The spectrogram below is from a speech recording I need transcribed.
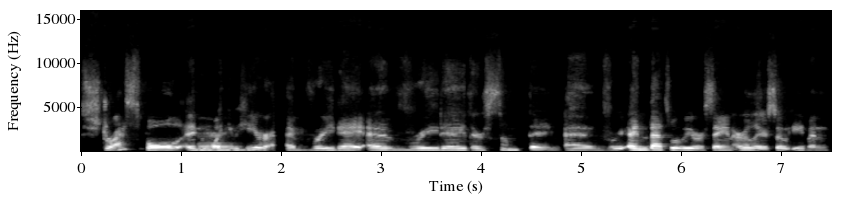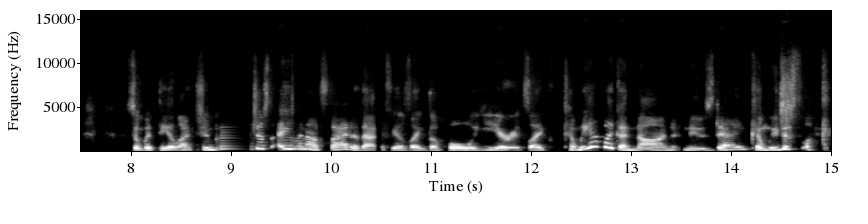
stressful and right. what you hear every day every day there's something every and that's what we were saying earlier so even so with the election but just even outside of that it feels like the whole year it's like can we have like a non-news day can we just like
